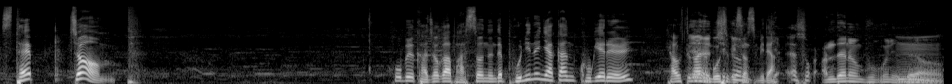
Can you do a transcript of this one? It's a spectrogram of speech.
스텝, 점프. 홉을 가져가 봤었는데 본인은 약간 고개를 갸우뚱하는 예, 모습이 있었습니다. 계속 안 되는 부분인데요. 음.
